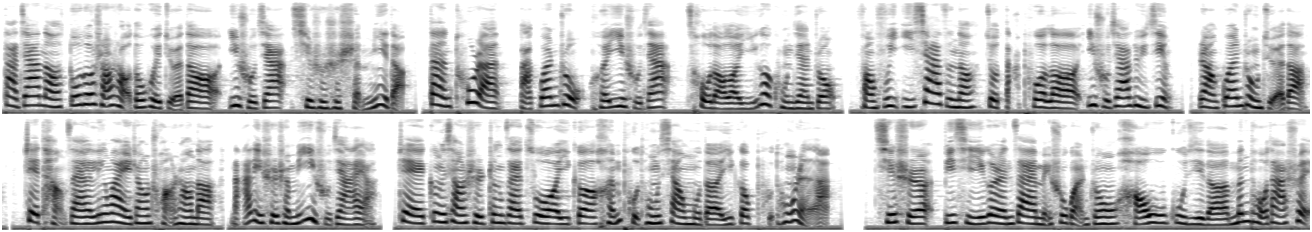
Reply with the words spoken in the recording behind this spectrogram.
大家呢多多少少都会觉得艺术家其实是神秘的。但突然把观众和艺术家凑到了一个空间中，仿佛一下子呢就打破了艺术家滤镜，让观众觉得这躺在另外一张床上的哪里是什么艺术家呀？这更像是正在做一个很普通项目的一个普通人啊。其实，比起一个人在美术馆中毫无顾忌的闷头大睡，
